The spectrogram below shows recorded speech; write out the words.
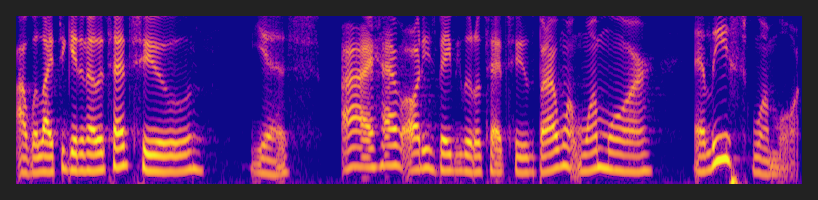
I would like to get another tattoo. Yes. I have all these baby little tattoos, but I want one more, at least one more.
